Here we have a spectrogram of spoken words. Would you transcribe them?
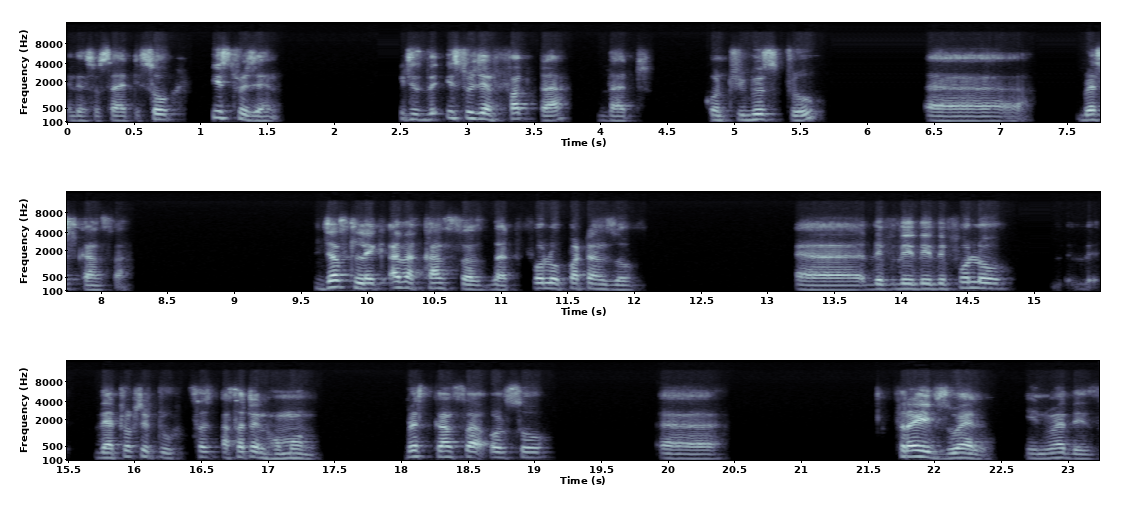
in the society. So estrogen, it is the estrogen factor that contributes to uh, breast cancer. Just like other cancers that follow patterns of, uh, they, they, they follow, they're attracted to a certain hormone. Breast cancer also uh, thrives well in where there's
